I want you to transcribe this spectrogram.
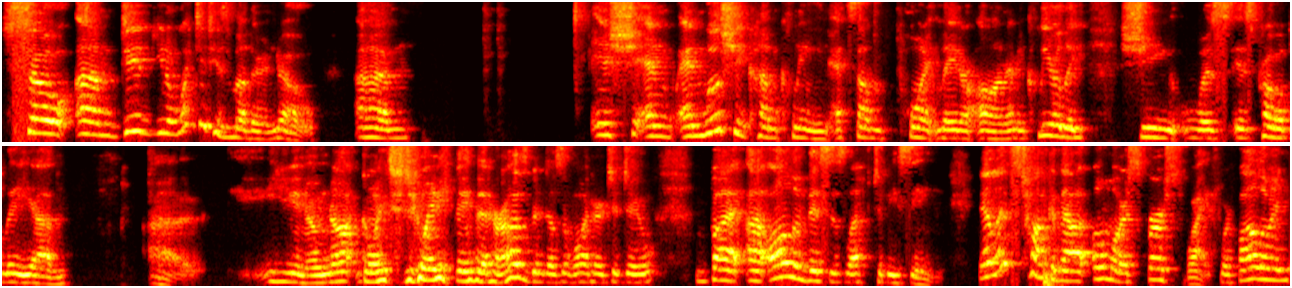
So, um, did you know what did his mother know? Um, is she and and will she come clean at some point later on? I mean, clearly she was is probably um, uh, you know, not going to do anything that her husband doesn't want her to do. But uh, all of this is left to be seen. Now let's talk about Omar's first wife. We're following,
